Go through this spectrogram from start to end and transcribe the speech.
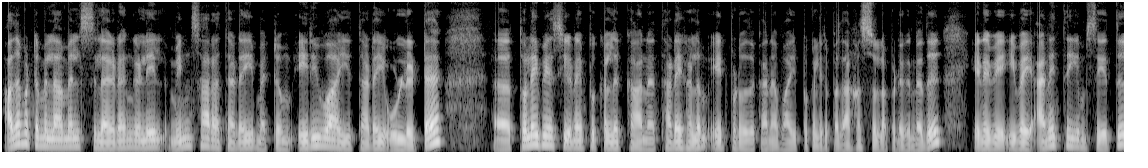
அது மட்டுமில்லாமல் சில இடங்களில் மின்சார தடை மற்றும் எரிவாயு தடை உள்ளிட்ட தொலைபேசி இணைப்புகளுக்கான தடைகளும் ஏற்படுவதற்கான வாய்ப்புகள் இருப்பதாக சொல்லப்படுகின்றது. எனவே இவை அனைத்தையும் சேர்த்து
